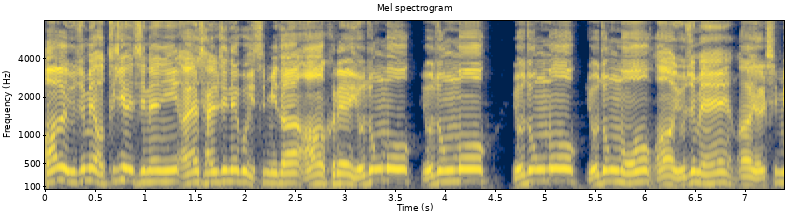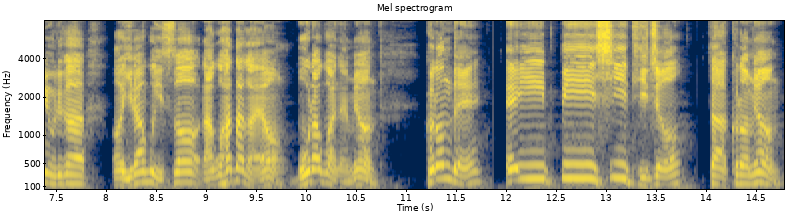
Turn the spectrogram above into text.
어, 요즘에 어떻게 지내니? 아, 잘 지내고 있습니다. 어, 그래, 요 종목, 요 종목, 요 종목, 요 종목, 어, 요즘에 어, 열심히 우리가 어, 일하고 있어. 라고 하다가요. 뭐라고 하냐면, 그런데 A, B, C, D죠. 자, 그러면,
